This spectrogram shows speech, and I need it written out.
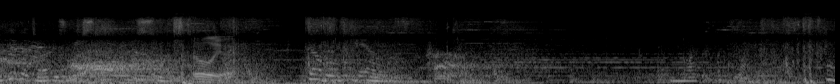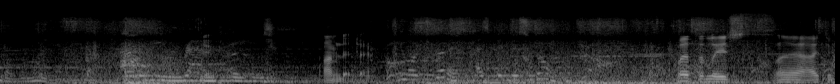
inhibitor is respawning soon. Oh yeah. Double kill. Mark the flight and eliminate it. Enemy rampage. I'm dead there. Your turret has been destroyed. But at least uh, I took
